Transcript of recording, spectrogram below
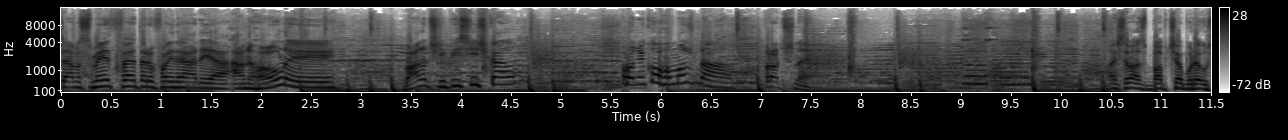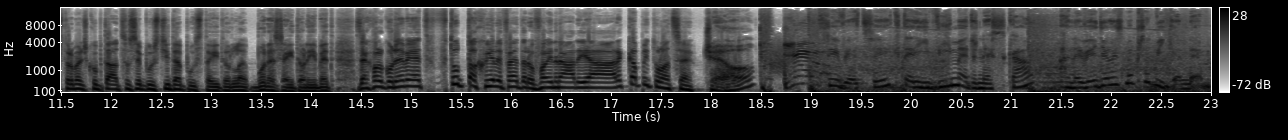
Sam Smith, Féteru Fine Rádia, Unholy. Vánoční písnička? Pro někoho možná. Proč ne? Až se vás babča bude u stromečku ptát, co si pustíte, pustej tohle, bude se jí to líbit. Za chvilku 9, v tuto chvíli Féteru Fine Rádia, rekapitulace. Čeho? Tři věci, které víme dneska a nevěděli jsme před víkendem.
